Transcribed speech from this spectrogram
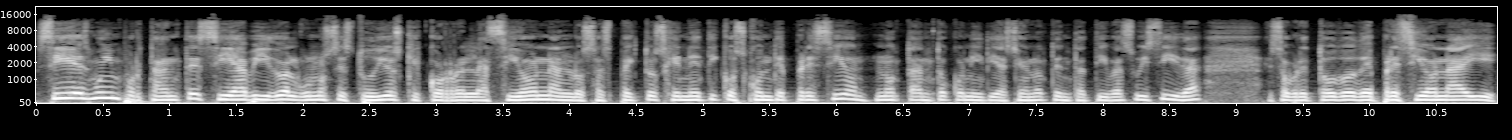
Sí, es muy importante. Sí ha habido algunos estudios que correlacionan los aspectos genéticos con depresión, no tanto con ideación o tentativa suicida. Sobre todo depresión hay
